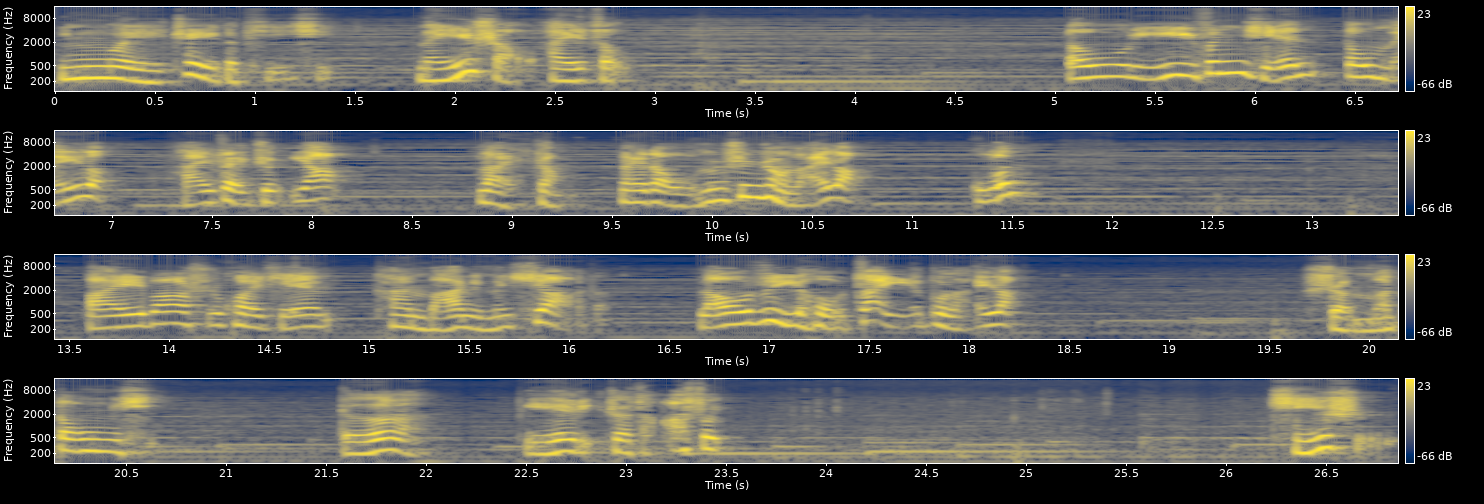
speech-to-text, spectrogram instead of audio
因为这个脾气没少挨揍。兜里一分钱都没了，还在这压，赖账赖到我们身上来了，滚！百八十块钱，看把你们吓的，老子以后再也不来了。什么东西？得了，别理这杂碎。其实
